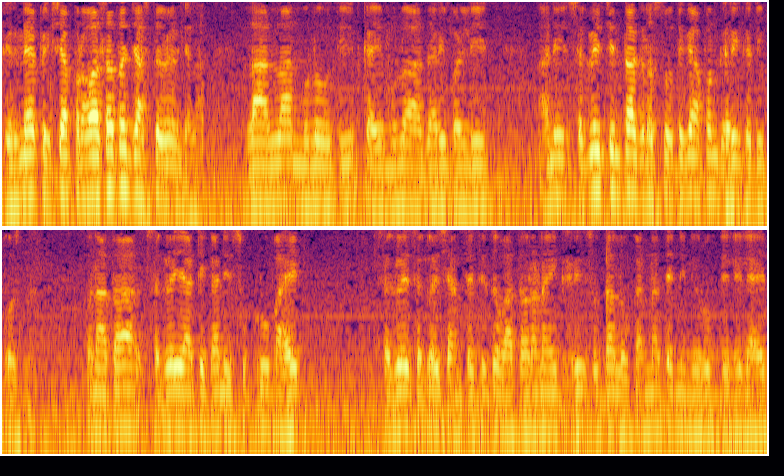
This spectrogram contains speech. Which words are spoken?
फिरण्यापेक्षा प्रवासातच जास्त वेळ गेला. लहान लहान मुलं होती काही मुलं आजारी पडली आणि सगळे चिंताग्रस्त होते की आपण घरी कधी पोहोचणार. पण आता सगळे या ठिकाणी सुखरूप आहेत. सगळे सगळे शांततेचं वातावरण आहे. घरी सुद्धा लोकांना त्यांनी निरोप दिलेले आहेत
